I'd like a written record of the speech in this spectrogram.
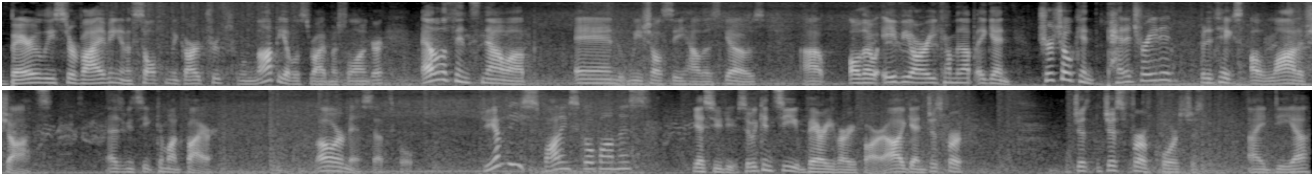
barely surviving. An assault from the guard troops will not be able to survive much longer. Elephants now up, and we shall see how this goes. Uh, although AVRE coming up, again, Churchill can penetrate it, but it takes a lot of shots. As you can see, come on, fire. Oh, or miss. That's cool. Do you have the spotting scope on this? Yes, you do. So we can see very, very far. Uh, again, just for, just, just for, of course, just idea.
